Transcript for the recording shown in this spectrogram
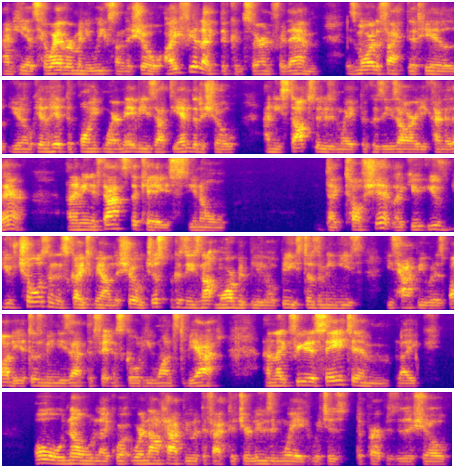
and he has however many weeks on the show. I feel like the concern for them is more the fact that he'll, you know, he'll hit the point where maybe he's at the end of the show and he stops losing weight because he's already kind of there. And I mean, if that's the case, you know, like tough shit. Like you, you've you've chosen this guy to be on the show just because he's not morbidly obese doesn't mean he's he's happy with his body. It doesn't mean he's at the fitness goal he wants to be at. And like for you to say to him like, oh no, like we're we're not happy with the fact that you're losing weight, which is the purpose of the show.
